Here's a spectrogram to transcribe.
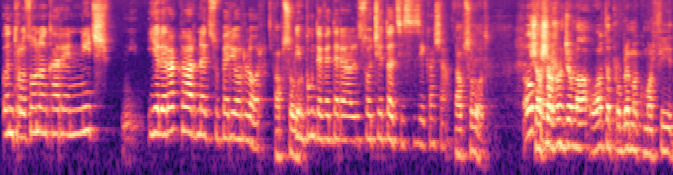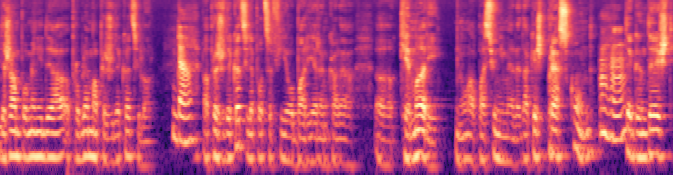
într-o zonă în care nici el era clar net superior lor. Absolut. Din punct de vedere al societății, să zic așa. Absolut. Ok. Și așa ajungem la o altă problemă, cum ar fi, deja am pomenit de a, problema prejudecăților. Da. A, Prejudecățile pot să fie o barieră în calea uh, chemării, nu? a pasiunii mele. Dacă ești prea scund, uh-huh. te gândești,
